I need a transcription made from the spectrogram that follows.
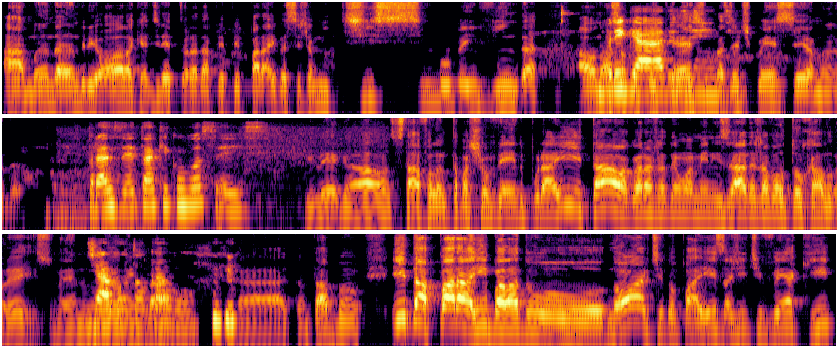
a Amanda Andriola, que é diretora da PP Paraíba. Seja muitíssimo bem-vinda ao nosso Obrigada, Gente. Prazer te conhecer, Amanda. Prazer estar aqui com vocês. Que legal. Você estava falando que estava chovendo por aí e tal, agora já deu uma amenizada, já voltou o calor, é isso, né? Não já voltou o pra... calor. Ah, então tá bom. E da Paraíba, lá do norte do país, a gente vem aqui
